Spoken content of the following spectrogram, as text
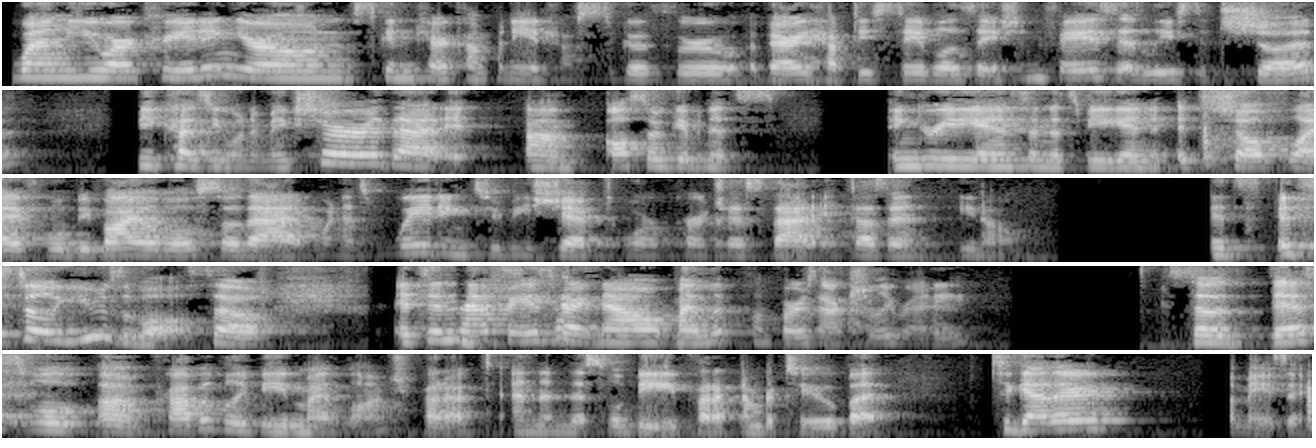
When you are creating your own skincare company, it has to go through a very hefty stabilization phase, at least it should, because you want to make sure that it, um, also given its ingredients and it's vegan, its shelf life will be viable so that when it's waiting to be shipped or purchased, that it doesn't, you know, it's it's still usable. So it's in that phase right now. My lip plumper is actually ready. So this will um, probably be my launch product, and then this will be product number two. But together, amazing.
